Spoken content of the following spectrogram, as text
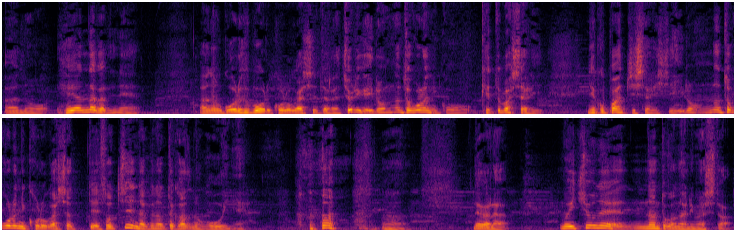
あの、部屋の中でね、あの、ゴルフボール転がしてたら、チョリがいろんなところにこう、蹴っ飛ばしたり、猫パンチしたりして、いろんなところに転がしちゃって、そっちで亡くなった数の方が多いね。うん。だから、まあ一応ね、なんとかなりました。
